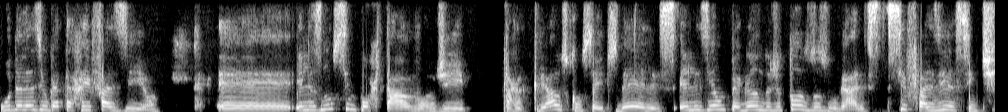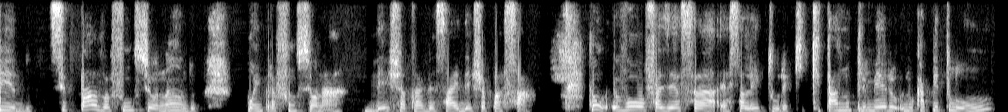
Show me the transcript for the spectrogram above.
o Deleuze e o Guattari faziam. É, eles não se importavam de para criar os conceitos deles, eles iam pegando de todos os lugares. Se fazia sentido, se estava funcionando, põe para funcionar, uhum. deixa atravessar e deixa passar. Então, eu vou fazer essa, essa leitura aqui, que está no primeiro, uhum. no capítulo 1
